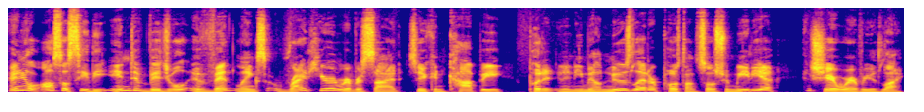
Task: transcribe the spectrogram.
and you'll also see the individual event links right here in Riverside so you can copy, put it in an email newsletter, post on social media, and share wherever you'd like.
